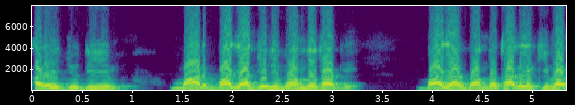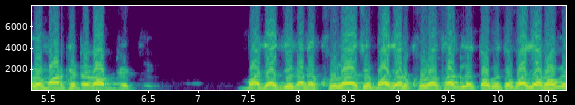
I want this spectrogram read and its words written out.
আরে যদি মার বাজার যদি বন্ধ থাকে, বাজার বন্ধ থাকলে কীভাবে মার্কেটের আপডেট দেবে? বাজার যেখানে খোলা আছে, বাজার খোলা থাকলে তবে তো বাজার হবে,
